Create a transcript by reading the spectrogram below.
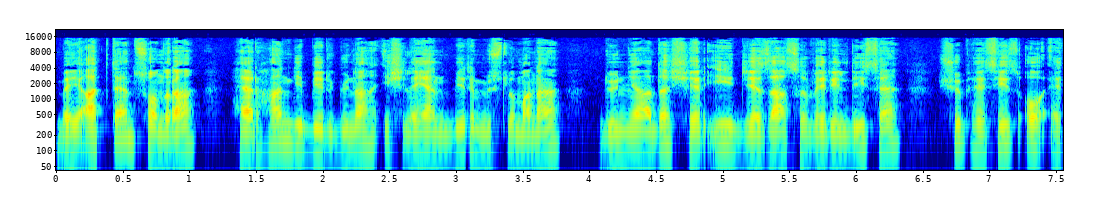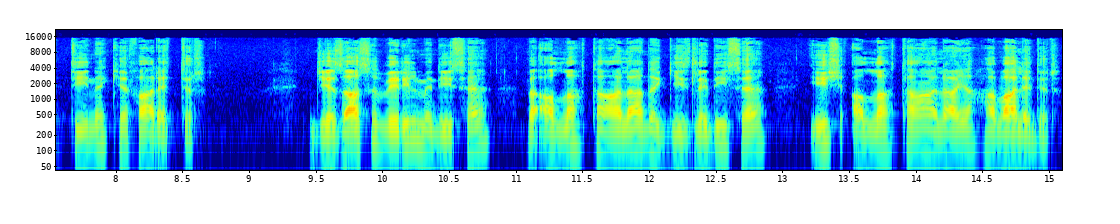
Beyatten sonra herhangi bir günah işleyen bir Müslümana dünyada şer'i cezası verildiyse şüphesiz o ettiğine kefarettir. Cezası verilmediyse ve Allah Teala da gizlediyse iş Allah Teala'ya havaledir.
